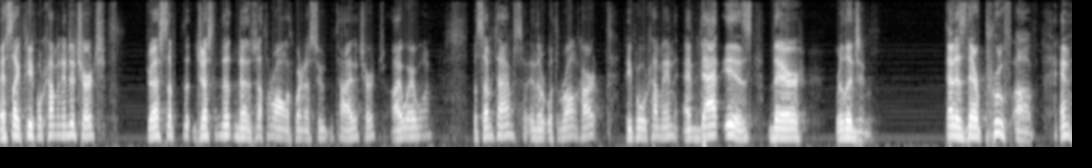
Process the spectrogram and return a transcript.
It's like people coming into church dressed up. Just no, there's nothing wrong with wearing a suit and tie to church. I wear one, but sometimes the, with the wrong heart, people will come in, and that is their religion. That is their proof of. And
